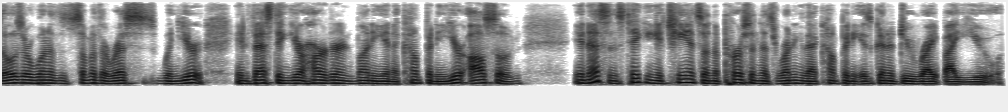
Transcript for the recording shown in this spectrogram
those are one of the, some of the risks when you're investing your hard earned money in a company. You're also in essence, taking a chance on the person that's running that company is going to do right by you.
